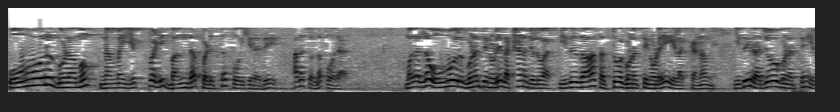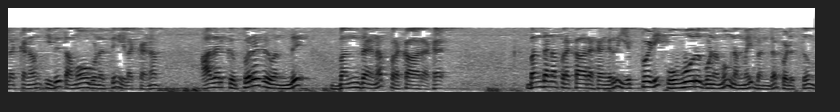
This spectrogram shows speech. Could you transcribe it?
ஒவ்வொரு குணமும் நம்மை எப்படி பந்தப்படுத்த போகிறது? அதை சொல்ல போறார். முதல்ல ஒவ்வொரு குணத்தினுடைய லட்சணம் சொல்லுவார். இதுதான் சத்துவ குணத்தினுடைய இலக்கணம். இது ரஜோகுணத்தின் இலக்கணம். இது தமோ குணத்தின் இலக்கணம். அதற்கு பிறகு வந்து பந்தன பிரகாரக. பந்தன பிரகாரகங்கிறது எப்படி ஒவ்வொரு குணமும் நம்மை பந்தப்படுத்தும்?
